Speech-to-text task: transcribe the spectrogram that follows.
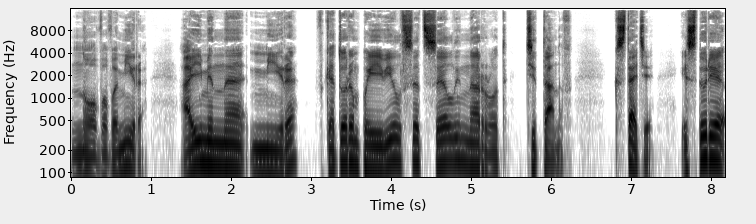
нового мира, а именно мира, в котором появился целый народ титанов. Кстати, история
